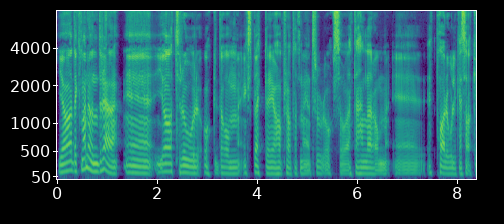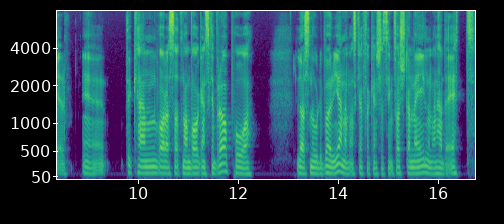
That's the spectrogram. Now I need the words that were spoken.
Ja, det kan man undra. Eh, jag tror och de experter jag har pratat med tror också att det handlar om eh, ett par olika saker. Eh, det kan vara så att man var ganska bra på lösenord i början när man skaffade kanske sin första mail, när man hade ett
